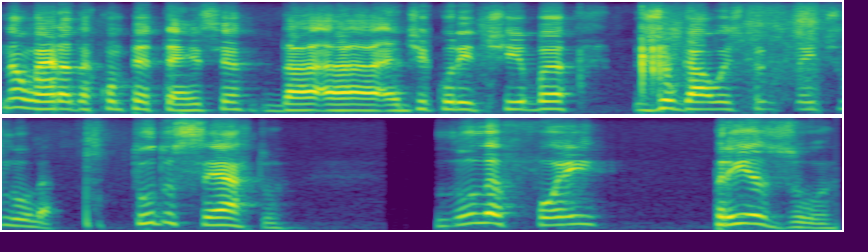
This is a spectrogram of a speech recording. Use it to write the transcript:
Não era da competência da, de Curitiba julgar o ex-presidente Lula. Tudo certo. Lula foi preso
